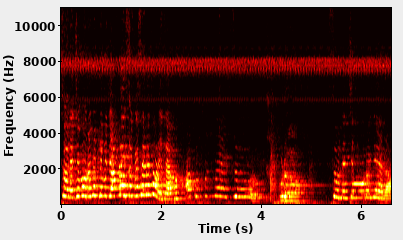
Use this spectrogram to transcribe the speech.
सोन्याची मोरं भेटले म्हणजे आपला हिस्सा कशाला सोडायचं आपण आपण पण जायचं पुढं सोन्याचे मोरं घ्यायला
